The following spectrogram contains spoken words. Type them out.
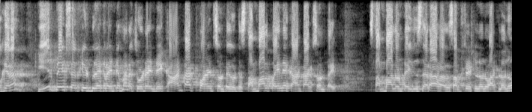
ఓకేనా? ఎయిర్ బ్రేక్ సర్క్యూట్ బ్రేకర్ అంటే మన చూడండి కాంటాక్ట్ పాయింట్స్ ఉంటాయి ఒకటి స్తంభాల పైనే కాంటాక్ట్స్ ఉంటాయి. స్తంభాలు ఉంటాయి చూసారా? సబ్స్టేషన్లోను వాటిలోను.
